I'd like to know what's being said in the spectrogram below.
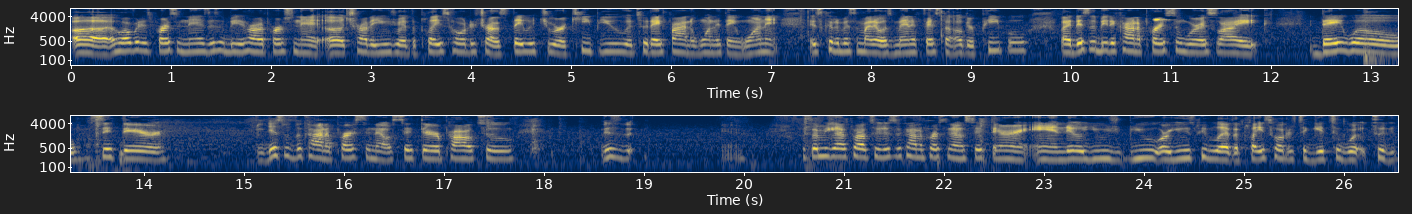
uh whoever this person is this would be the kind of person that uh try to use you as a placeholder try to stay with you or keep you until they find the one that they wanted. This could have been somebody that was manifesting other people. Like this would be the kind of person where it's like they will sit there this was the kind of person that will sit there proud to this is the, some of you guys probably too, this is the kind of person that'll sit there and they'll use you or use people as a placeholder to get to to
